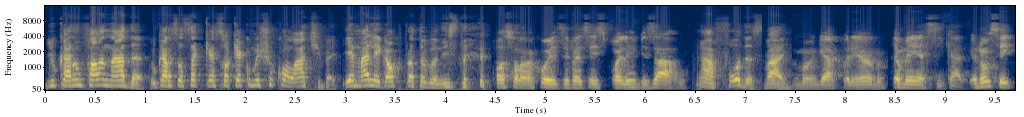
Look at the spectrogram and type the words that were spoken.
E o cara não fala nada. O cara só, só quer, só quer comer chocolate, velho. E é mais legal que o protagonista. Posso falar uma coisa? Vai ser spoiler bizarro? ah, foda-se, vai. mangá coreano também é assim, cara. Eu não sei.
